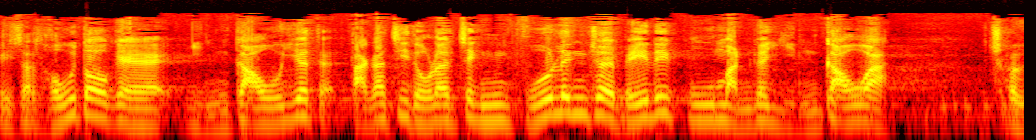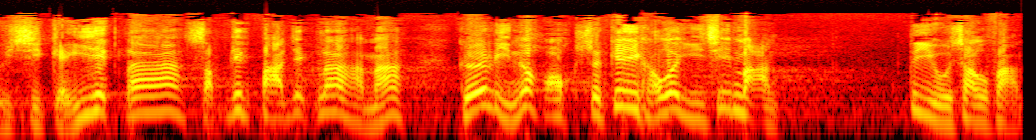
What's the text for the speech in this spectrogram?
其實好多嘅研究，依家大家知道咧，政府拎出去俾啲顧問嘅研究啊，隨時幾億啦、十億、八億啦，係咪啊？佢一連啲學術機構嘅二千萬都要收翻，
